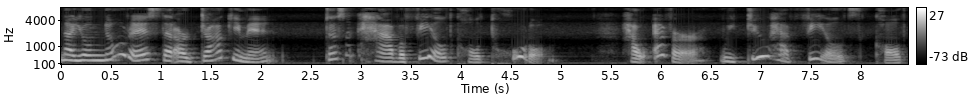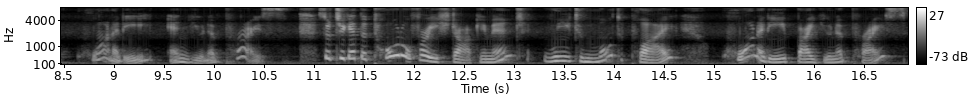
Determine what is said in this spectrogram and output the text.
Now you'll notice that our document doesn't have a field called total. However, we do have fields called quantity and unit price. So to get the total for each document, we need to multiply quantity by unit price,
